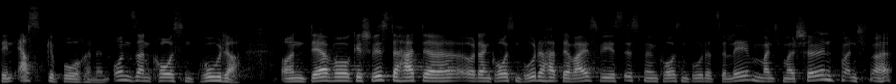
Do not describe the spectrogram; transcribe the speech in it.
den Erstgeborenen, unseren großen Bruder. Und der, wo Geschwister hat der, oder einen großen Bruder hat, der weiß, wie es ist, mit einem großen Bruder zu leben. Manchmal schön, manchmal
